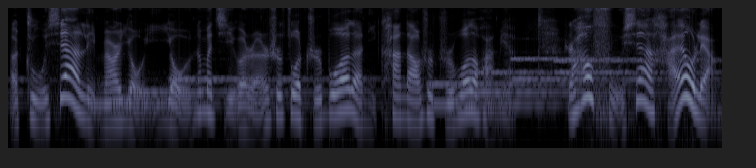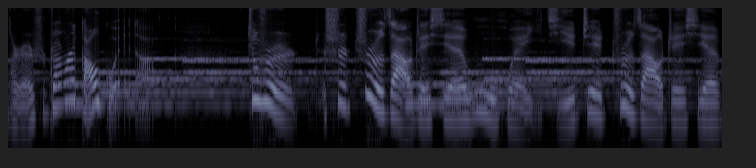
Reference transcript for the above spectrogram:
呃，主线里面有有那么几个人是做直播的，你看到是直播的画面，然后辅线还有两个人是专门搞鬼的，就是是制造这些误会以及这制造这些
